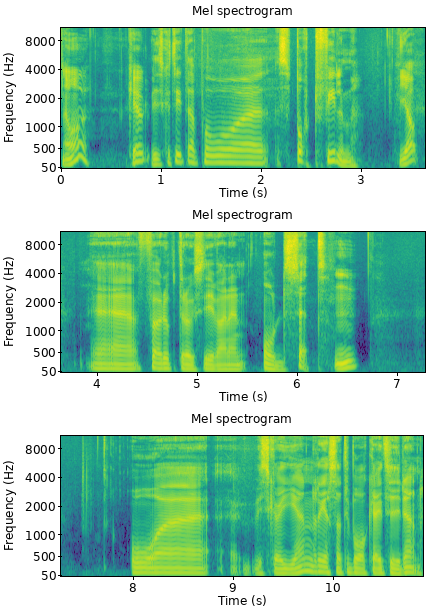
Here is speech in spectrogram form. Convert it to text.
Ja, kul. Vi ska titta på eh, sportfilm. Ja. Eh, för uppdragsgivaren Oddset. Mm. Och eh, vi ska igen resa tillbaka i tiden,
